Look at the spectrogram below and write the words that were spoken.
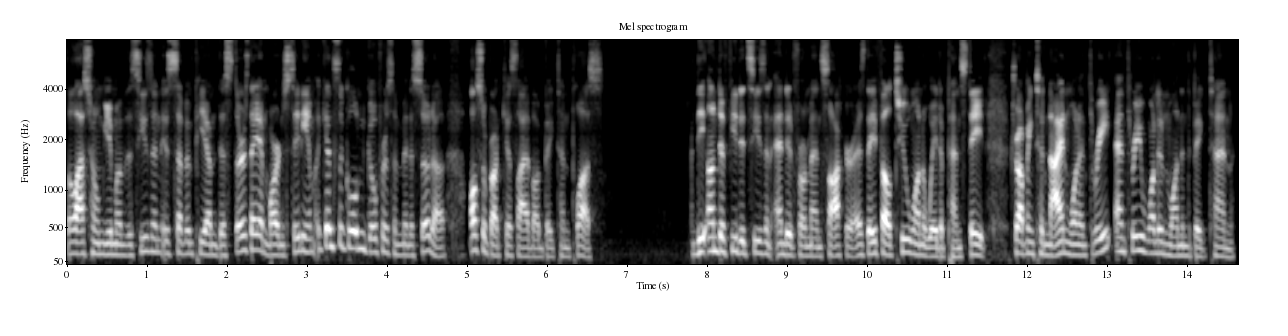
The last home game of the season is 7 p.m. this Thursday at Martin Stadium against the Golden Gophers of Minnesota, also broadcast live on Big Ten Plus. The undefeated season ended for men's soccer as they fell 2 1 away to Penn State, dropping to 9 1 3 and 3 1 1 in the Big Ten.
